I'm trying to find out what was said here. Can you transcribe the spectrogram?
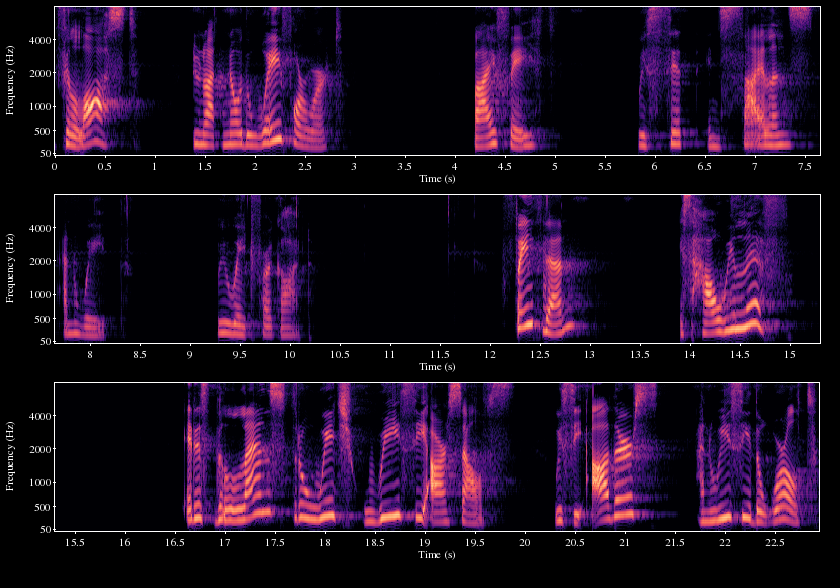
feel lost, do not know the way forward. By faith, we sit in silence and wait. We wait for God. Faith, then, is how we live. It is the lens through which we see ourselves. We see others and we see the world.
